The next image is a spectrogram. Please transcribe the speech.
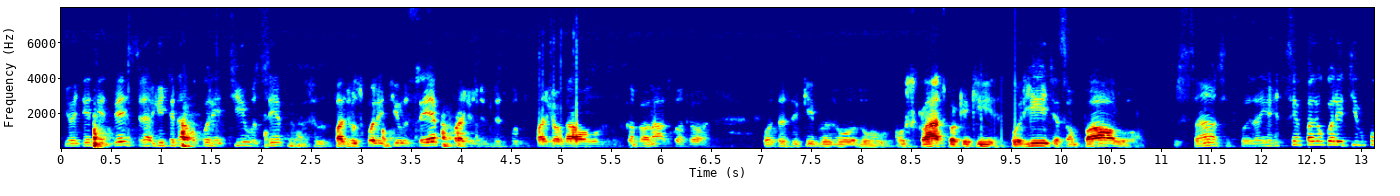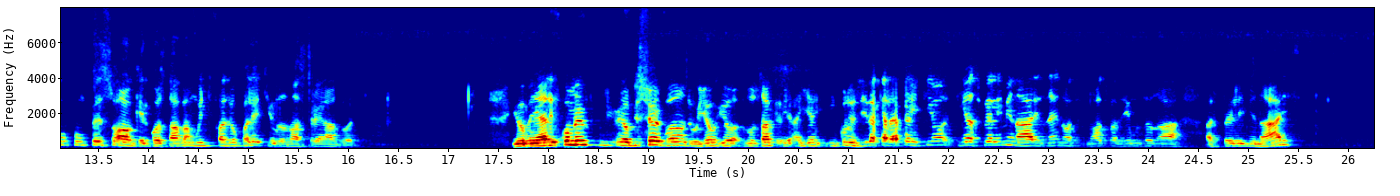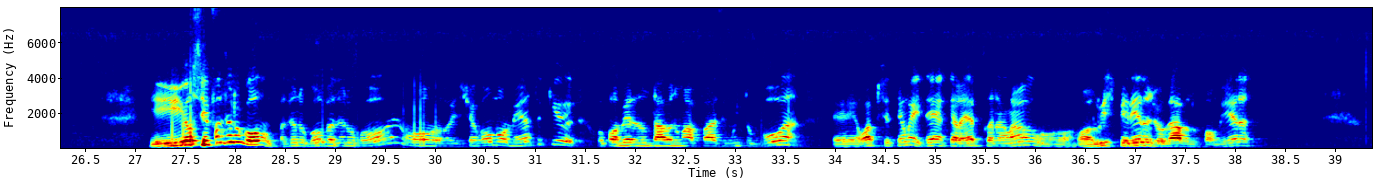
Em 83, a gente treinava coletivo sempre, fazia os coletivos sempre para jogar os campeonatos contra, contra as equipes do, do os clássicos aqui, aqui, Corinthians, São Paulo, o Santos, essas coisas aí. A gente sempre fazia o coletivo com, com o pessoal, que ele gostava muito de fazer o coletivo, os nossos treinadores. E o Minelli ficou me observando. E eu, eu, inclusive, naquela época a gente tinha, tinha as preliminares, né? Nós, nós fazíamos as preliminares e eu sempre fazendo gol, fazendo gol, fazendo gol. Chegou um momento que o Palmeiras não estava numa fase muito boa. É, ó, pra você ter uma ideia, naquela época lá, o, o Luiz Pereira jogava no Palmeiras.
